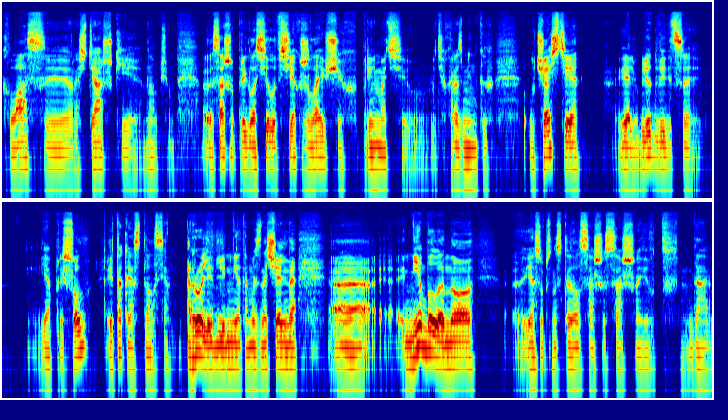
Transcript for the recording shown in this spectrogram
классы, растяжки. Ну, в общем, э, Саша пригласила всех желающих принимать в этих разминках участие. Я люблю двигаться, я пришел и так и остался. Роли для меня там изначально э, не было, но я, собственно, сказал Саше, Саша, я вот, да,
